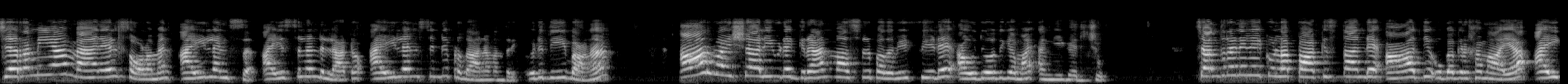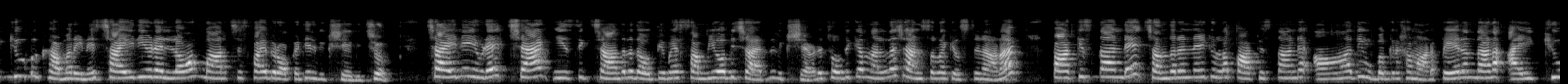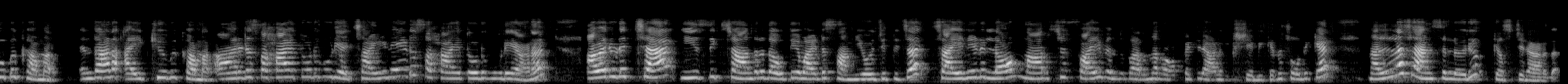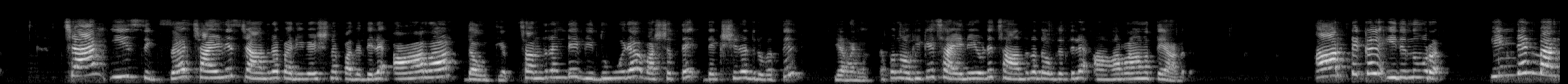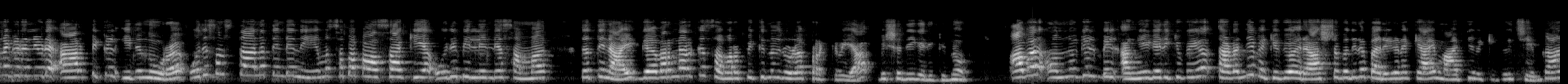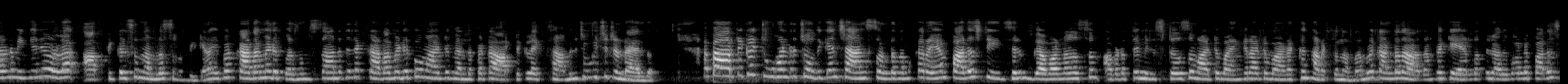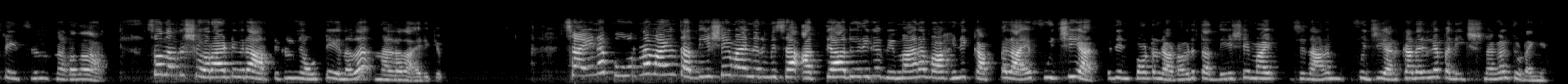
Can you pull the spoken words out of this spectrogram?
Jeremiah Manele Solomon Islands Iceland അല്ലാട്ടോ ഐലൻഡ്സിന്റെ പ്രധാനമന്ത്രി. ഒരു ദ്വീപാണ്. ആർ വൈശാലിയുടെ ഗ്രാൻഡ് മാസ്റ്റർ പദവി ഫിഡെ ഔദ്യോഗികമായി അംഗീകരിച്ചു. ചന്ദ്രനിലേക്കുള്ള പാകിസ്ഥാന്റെ ആദ്യ ഉപഗ്രഹമായ ഐക്യൂബ് ഖമറിനെ ചൈനയുടെ ലോങ് മാർച്ച് ഫൈവ് റോക്കറ്റിൽ വിക്ഷേപിച്ചു. ചൈനയുടെ ചാങ് ഈസിക് ചാന്ദ്ര ദൗത്യവുമായി വിക്ഷയം അവിടെ ചോദിക്കാൻ നല്ല ചാൻസ് ഉള്ള ക്വസ്റ്റ്യൻ ആണ്. പാകിസ്ഥാന്റെ ചന്ദ്രനിലേക്കുള്ള പാകിസ്ഥാന്റെ ആദ്യ ഉപഗ്രഹമാണ്. പേരെന്താണ്? ഐ ക്യൂബ് കമർ എന്താണ് ഐ ക്യൂബ് കമർ ആരുടെ സഹായത്തോടു കൂടിയാണ് ചൈനയുടെ സഹായത്തോടു കൂടിയാണ് അവരുടെ ചാങ് ഈസിക് ചാന്ദ്ര ദൗത്യമായിട്ട് സംയോജിപ്പിച്ച് ചൈനയുടെ ലോങ് മാർച്ച് ഫൈവ് എന്ന് പറയുന്ന റോക്കറ്റിലാണ് വിക്ഷേപിക്കുന്നത്. ചോദിക്കാൻ നല്ല ചാൻസ് ഉള്ള ഒരു ക്വസ്റ്റ്യൻ ആണിത്. ചാങ് ഇ സിക്സ് ചൈനീസ് ചാന്ദ്ര പര്യവേഷണ പദ്ധതിയിലെ ആറാം ദൗത്യം. ചന്ദ്രന്റെ വിദൂര വശത്തെ ദക്ഷിണ ധ്രുവത്തിൽ ഇറങ്ങും. അപ്പൊ നോക്കിക്കേ ചൈനയുടെ ചാന്ദ്ര ദൗത്യത്തിലെ ആറാമത്തെ ആറാമത്തെയാണിത്. ആർട്ടിക്കിൾ ഇരുന്നൂറ്. ഇന്ത്യൻ ഭരണഘടനയുടെ ആർട്ടിക്കിൾ ഇരുന്നൂറ് ഒരു സംസ്ഥാനത്തിന്റെ നിയമസഭ പാസാക്കിയ ഒരു ബില്ലിന്റെ സമ്മതത്തിനായി ഗവർണർക്ക് സമർപ്പിക്കുന്നതിനുള്ള പ്രക്രിയ വിശദീകരിക്കുന്നു. അവർ ഒന്നുകിൽ ബിൽ അംഗീകരിക്കുകയോ തടഞ്ഞു വെക്കുകയോ രാഷ്ട്രപതിയുടെ പരിഗണനയ്ക്കായി മാറ്റിവെക്കുകയോ ചെയ്യും. കാരണം ഇങ്ങനെയുള്ള ആർട്ടിക്കിൾസ് നമ്മൾ ശ്രദ്ധിക്കണം. ഇപ്പൊ കടമെടുപ്പ് സംസ്ഥാനത്തിന്റെ കടമെടുപ്പുമായിട്ട് ബന്ധപ്പെട്ട ആർട്ടിക്കിൾ എക്സാമിന് ചോദിച്ചിട്ടുണ്ടായിരുന്നു. അപ്പൊ ആർട്ടിക്കിൾ ടു ഹൺഡ്രഡ് ചോദിക്കാൻ ചാൻസ് ഉണ്ട്. നമുക്കറിയാം പല സ്റ്റേറ്റ്സിലും ഗവർണേഴ്സും അവിടുത്തെ മിനിസ്റ്റേഴ്സുമായിട്ട് ഭയങ്കരമായിട്ട് വഴക്കം നടക്കുന്നുണ്ട്. നമ്മൾ കണ്ടതാണ്. നമ്മുടെ കേരളത്തിൽ അതുപോലെ പല സ്റ്റേറ്റ്സിലും നടന്നതാണ്. സോ നമുക്ക് ഷുവർ ആയിട്ട് ഇവർ ആർട്ടിക്കിൾ നോട്ട് ചെയ്യുന്നത് നല്ലതായിരിക്കും. ചൈന പൂർണമായും തദ്ദേശീയമായി നിർമ്മിച്ച അത്യാധുനിക വിമാനവാഹിനി കപ്പലായ ഫുജിയാൻ. ഇത് ഇമ്പോർട്ടന്റ് ആണ്. അവർ തദ്ദേശീയമായി ഫുജിയാൻ. കടലിലെ പരീക്ഷണങ്ങൾ തുടങ്ങി.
